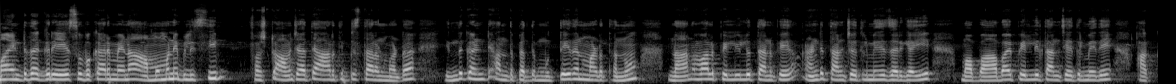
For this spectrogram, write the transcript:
మా ఇంటి దగ్గర ఏ శుభకార్యమైనా అమ్మమ్మని పిలిచి ఫస్ట్ ఆమె చేతే ఆరతిప్పిస్తారనమాట ఎందుకంటే అంత పెద్ద ముత్తైదనమాట తను. నాన్న వాళ్ళ పెళ్ళిళ్ళు తన పే అంటే తన చేతుల మీదే జరిగాయి. మా బాబాయ్ పెళ్ళి తన చేతుల మీదే అక్క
